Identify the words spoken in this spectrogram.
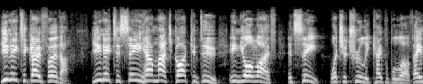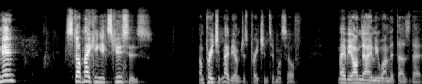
you need to go further. You need to see how much God can do in your life and see what you're truly capable of. Amen. Stop making excuses. I'm preaching, maybe I'm just preaching to myself. Maybe I'm the only one that does that.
